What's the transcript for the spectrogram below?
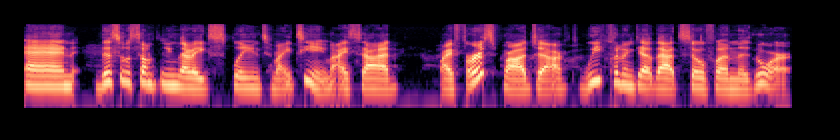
And this was something that I explained to my team. I said, my first project, we couldn't get that sofa in the door.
